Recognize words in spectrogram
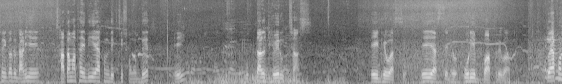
সৈকতে দাঁড়িয়ে ছাতা মাথায় দিয়ে এখন দেখছি সমুদ্রের এই উত্তাল ঢেউয়ের উচ্ছ্বাস। এই ঢেউ আসছে, এই আসছে ঢেউ। ওরে বাপ রে বাপ। তো এখন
